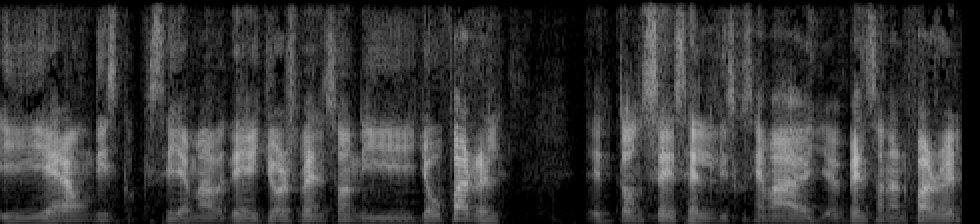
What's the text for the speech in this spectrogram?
y era un disco que se llamaba de George Benson y Joe Farrell. Entonces el disco se llama Benson and Farrell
